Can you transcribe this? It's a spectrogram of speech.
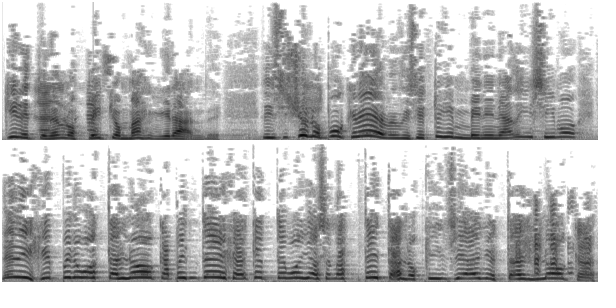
Quiere tener los pechos más grandes. Dice, yo no puedo creer, dice, estoy envenenadísimo. Le dije, pero vos estás loca, pendeja, ¿qué te voy a hacer las tetas a los 15 años? Estás loca.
